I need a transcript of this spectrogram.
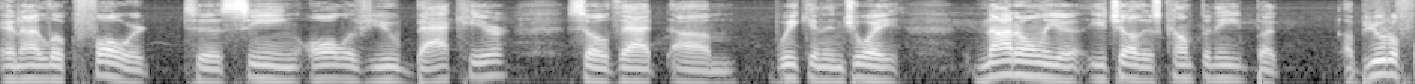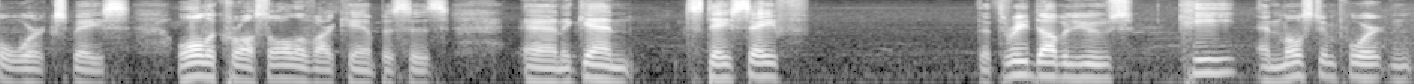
and I look forward to seeing all of you back here so that um, we can enjoy not only uh, each other's company but a beautiful workspace all across all of our campuses. And again, stay safe. The three W's, key and most important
